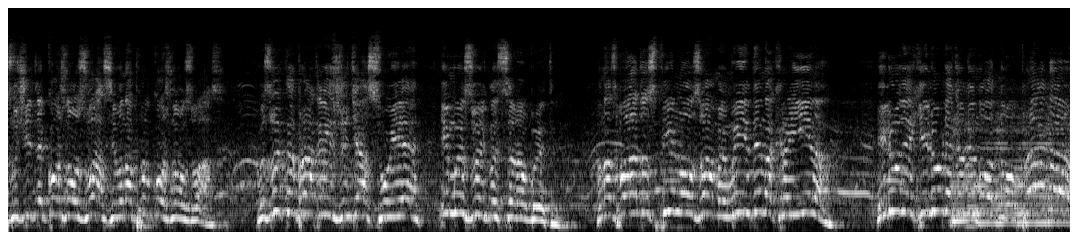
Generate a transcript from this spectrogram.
звучить для кожного з вас, і вона про кожного з вас. Ви звикли брати від життя своє, і ми звикли це робити. У нас багато спільного з вами. Ми єдина країна і люди, які люблять один одного. Правда?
